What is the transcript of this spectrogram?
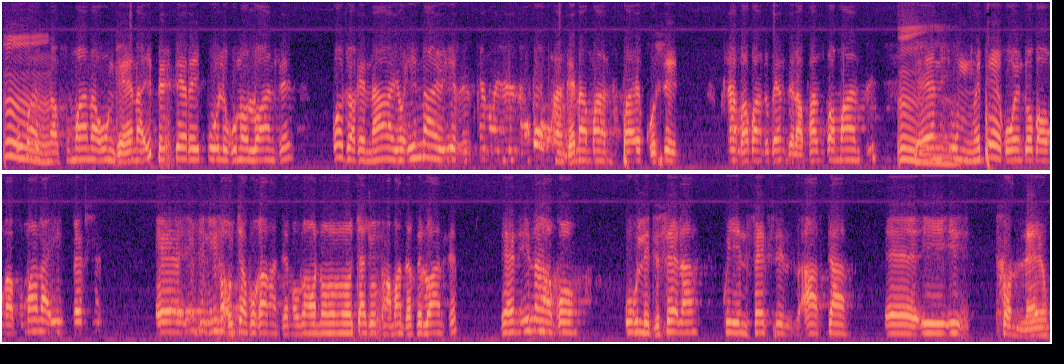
Uba zingafumana ungena ibhetere ipuli kunolwandle kodwa ke nayo inayo irisk enoyenza uba ungangena amanzi phaa egusheni mhlawumbi abantu benzela phantsi kwamanzi then umngcipheko wento yoba ungafumana i-infection eh even if awutyabukanga njengoba notyatyulwa ngamanzi aselwandle then inako ukulidisela kwi-infections after eh ihloni leyo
